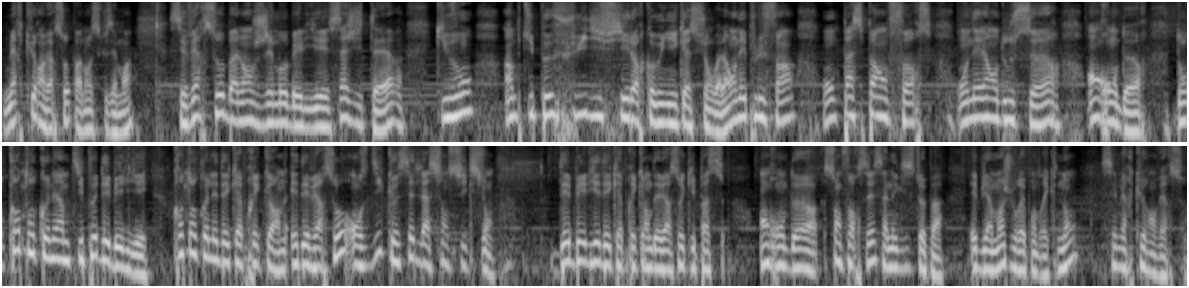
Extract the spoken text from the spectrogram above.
Mercure en verso, pardon, excusez-moi. C'est Verseau, Balance, Gémeaux, Bélier, Sagittaire qui vont un petit peu fluidifier leur communication. Voilà, on est plus fin, on passe pas en force, on est là en douceur, en rondeur. Donc, quand on connaît un petit peu des Béliers, quand on connaît des Capricornes et des Verseaux, on se dit que c'est de la science-fiction des béliers, des capricornes, des versos qui passent en rondeur sans forcer, ça n'existe pas. Eh bien moi je vous répondrai que non, c'est Mercure en verso.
